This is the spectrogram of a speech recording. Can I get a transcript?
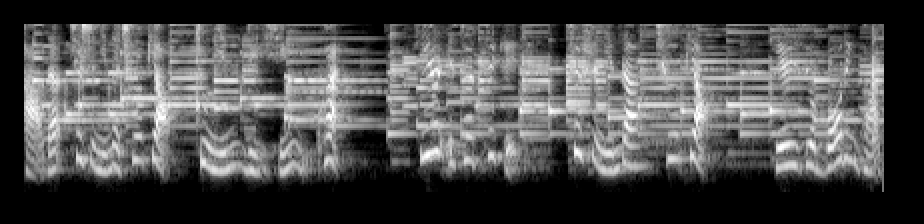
好的，这是您的车票，祝您旅行愉快。Here is your ticket. 这是您的车票。Here is your boarding pass.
